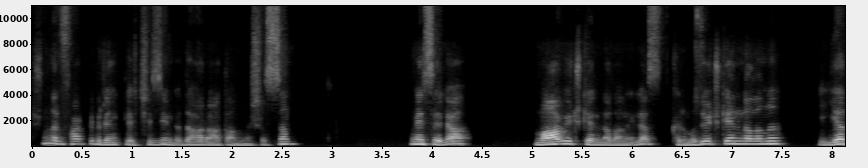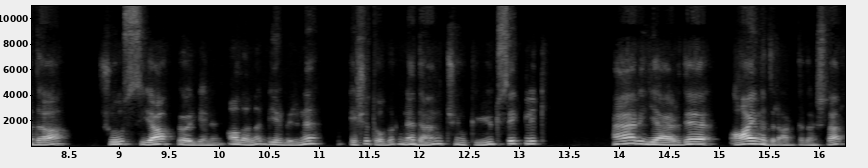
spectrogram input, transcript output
Şunları farklı bir renkle çizeyim de daha rahat anlaşılsın. Mesela mavi üçgenin alanıyla kırmızı üçgenin alanı ya da şu siyah bölgenin alanı birbirine eşit olur. Neden? Çünkü yükseklik her yerde aynıdır arkadaşlar.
